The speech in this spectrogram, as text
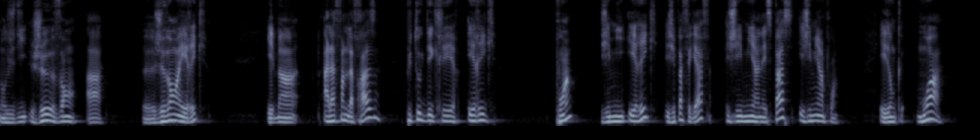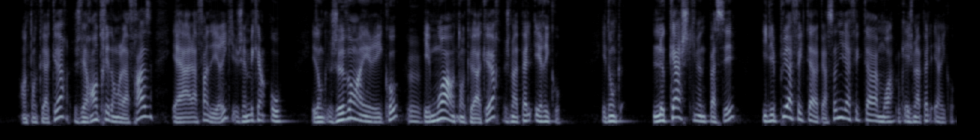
donc je dis je vends à, euh, je vends à Eric, et ben à la fin de la phrase, plutôt que d'écrire Eric, point, j'ai mis Eric et j'ai pas fait gaffe, j'ai mis un espace et j'ai mis un point. Et donc, moi, en tant que hacker, je vais rentrer dans la phrase et à la fin d'Eric, je vais mettre un O. Et donc, je vends à Erico Mm. et moi, en tant que hacker, je m'appelle Erico. Et donc, le cache qui vient de passer, il est plus affecté à la personne, il est affecté à moi et je m'appelle Erico.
